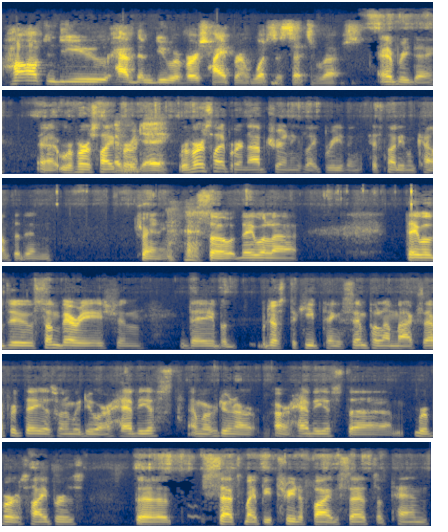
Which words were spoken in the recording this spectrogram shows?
how often do you have them do reverse hyper, and what's the sets of reps every day. Uh, reverse hyper every day? reverse hyper and ab training is like breathing. It's not even counted in training. so they will uh they will do some variation day, but just to keep things simple on max effort day is when we do our heaviest and we're doing our, our heaviest um, reverse hypers. the sets might be three to five sets of ten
